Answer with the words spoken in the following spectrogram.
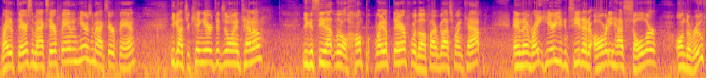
Right up there's a MaxxAir fan, and here's a MaxxAir fan. You got your King Air digital antenna. You can see that little hump right up there for the fiberglass front cap. And then right here, you can see that it already has solar on the roof,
